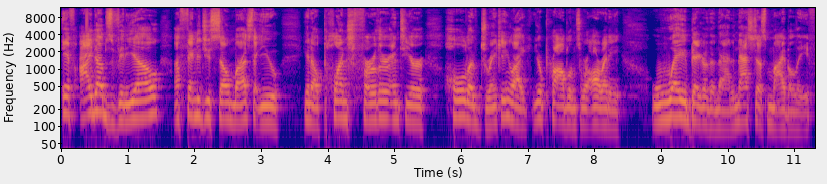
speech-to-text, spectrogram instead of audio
if iDubbbz's video offended you so much that you, you know, plunged further into your hole of drinking, like your problems were already way bigger than that, and that's just my belief.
